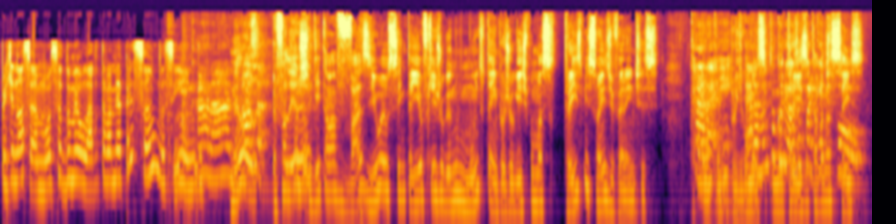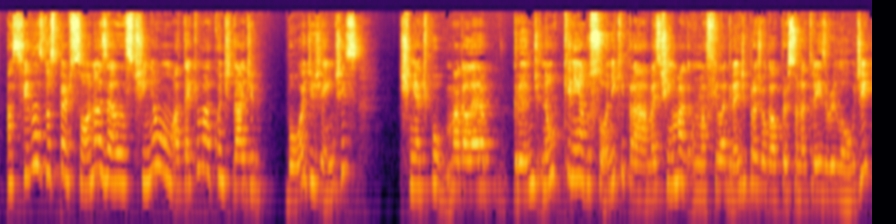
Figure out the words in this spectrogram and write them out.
Porque, nossa, a moça do meu lado tava me apressando, assim, ainda. Caralho, Não, eu, nossa. eu falei, eu cheguei, tava vazio, eu sentei e eu fiquei jogando muito tempo. Eu joguei, tipo, umas três missões diferentes. Cara, Eu- porque era muito curioso porque, tava na tipo, as filas dos personas, elas tinham até que uma quantidade boa de gentes. Tinha, tipo, uma galera grande, não que nem a do Sonic, pra, mas tinha uma, uma fila grande pra jogar o Persona 3 Reload.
